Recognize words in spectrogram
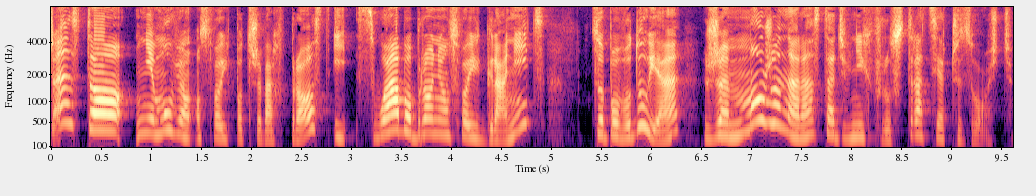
często nie mówią o swoich potrzebach wprost i słabo bronią swoich granic, co powoduje, że może narastać w nich frustracja czy złość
